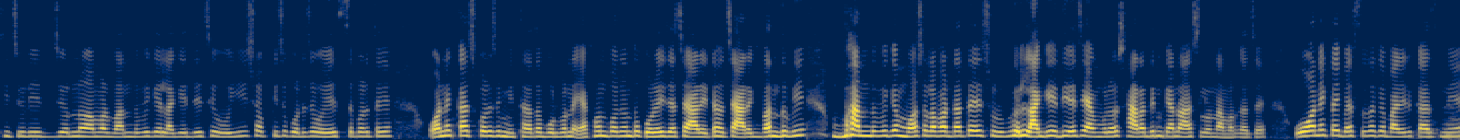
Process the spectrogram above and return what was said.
খিচুড়ির জন্য আমার বান্ধবীকে লাগিয়ে দিয়েছে। ওই সব কিছু করেছে। ওই এসছে পরে থেকে অনেক কাজ করেছে, মিথ্যা কথা বলব না। এখন পর্যন্ত করেই যাচ্ছে। আর এটা হচ্ছে আরেক বান্ধবী। বান্ধবীকে মশলা বাটাতে শুরু করে লাগিয়ে দিয়েছে। আমি বলব সারাদিন কেন আসলো না আমার কাছে? ও অনেকটাই ব্যস্ত থাকে বাড়ির কাজ নিয়ে।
